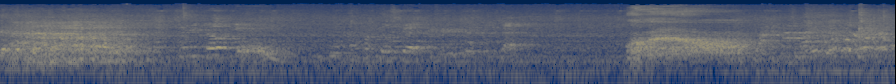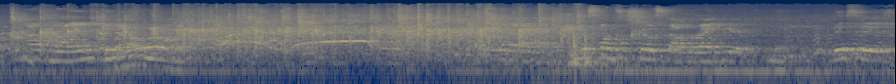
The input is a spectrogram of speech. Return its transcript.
There you go. Feels good. Okay. The mountain lion. The mountain lion. Yeah, This one's a showstopper right here. This is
